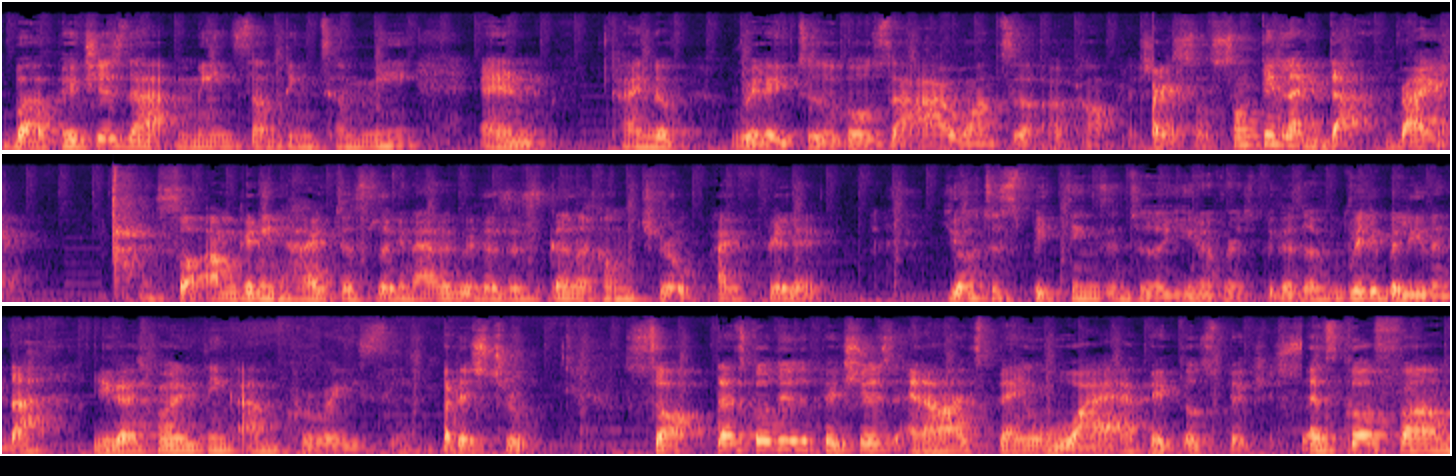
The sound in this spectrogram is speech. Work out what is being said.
but pictures that mean something to me and kind of relate to the goals that I want to accomplish. Alright, so something like that, right? So I'm getting hyped just looking at it because it's gonna come true. I feel it. You have to speak things into the universe because I really believe in that. You guys probably think I'm crazy, but it's true. So let's go through the pictures and I'll explain why I picked those pictures. Let's go from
